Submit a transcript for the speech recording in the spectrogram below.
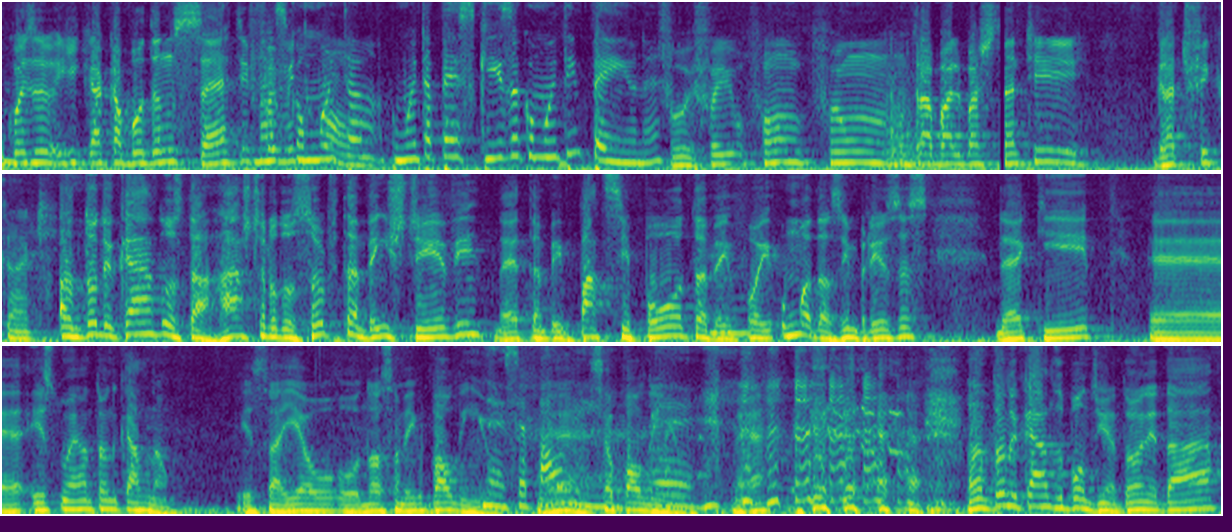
coisa que acabou dando certo e Mas foi muito com muita, bom. Com muita pesquisa, com muito empenho, né? Foi, foi, foi, um, foi um, um trabalho bastante gratificante. Antônio Carlos da Rastro do Surf também esteve, né, também participou, também uhum. foi uma das empresas, né, que é, isso não é Antônio Carlos não. Esse aí é o, o, nosso amigo Paulinho. Esse é Paulinho. É, esse é o Paulinho. É. Né? Antônio Carlos, bom dia, Antônio, da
